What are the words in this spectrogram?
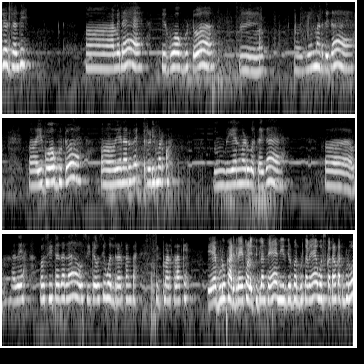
ಜಲ್ದಿ ಆಮೇಲೆ ಈಗ ಹೋಗ್ಬಿಟ್ಟು ಏನು ಮಾಡ್ದೀಗ ಆ, ಈಗ ಹೋಗ್ಬಿಟ್ಟು ಏನಾರು ರೆಡಿ ಮಾಡ್ಕೊ. ಏನು ಮಾಡು ಗೊತ್ತಾ ಈಗ? ಆ, ಅದೇ ಹಸೀಟ್ ಅದಲ್ಲ ಹಸೀಟ ಹಸಿ ಒಲ್ದಾಡ್ಕೊಂಡ್ ಸಿಟ್ ಮಾಡ್ಕೊಳಕ್ಕೆ. ಏ ಬಿಡು ಕಡ್ಗಿರ ತೊಳಿತಿದ್ಲಂತೆ ನೀರ್ಗಿರ್ ಬಂದ್ಬಿಡ್ತವೆ ಒರ್ಸ್ಕೊತಾಳ ಕತ್ ಬಿಡು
